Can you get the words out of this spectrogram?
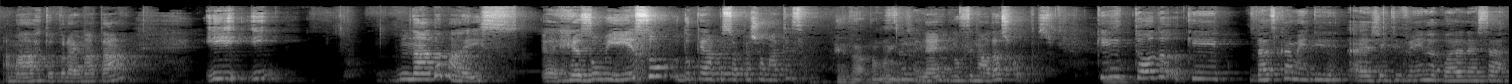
amarrar, torturar e matar. E, e nada mais é, resume isso do que uma pessoa que chama a atenção, Exatamente. né, no final das contas. Que todo, que basicamente a gente vendo agora nessa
